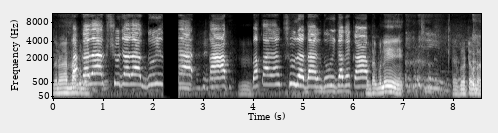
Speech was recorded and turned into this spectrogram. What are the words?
যেন আর না বলো। থাকব নি? এরপর একটা বলো।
